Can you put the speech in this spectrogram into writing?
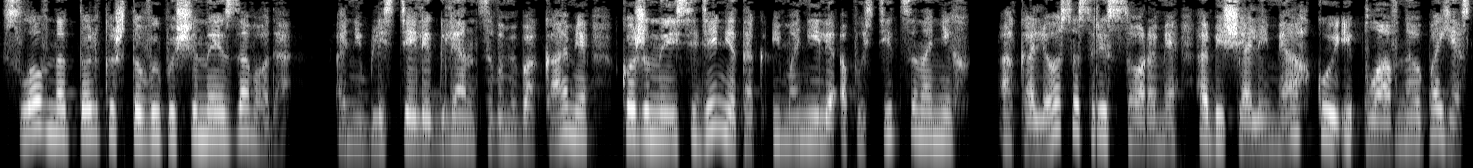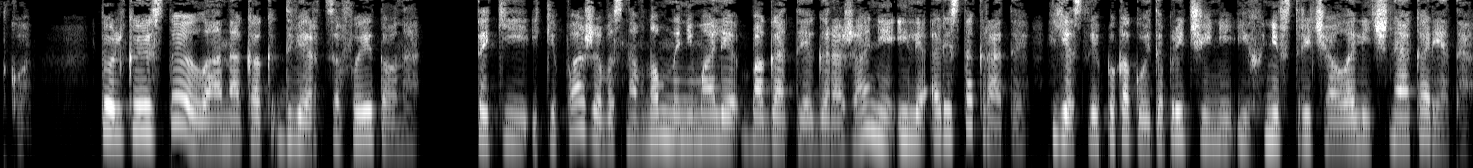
словно только что выпущенные из завода. Они блестели глянцевыми боками, кожаные сиденья так и манили опуститься на них, а колеса с рессорами обещали мягкую и плавную поездку. Только и стоила она, как дверца Фаэтона. Такие экипажи в основном нанимали богатые горожане или аристократы, если по какой-то причине их не встречала личная карета.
